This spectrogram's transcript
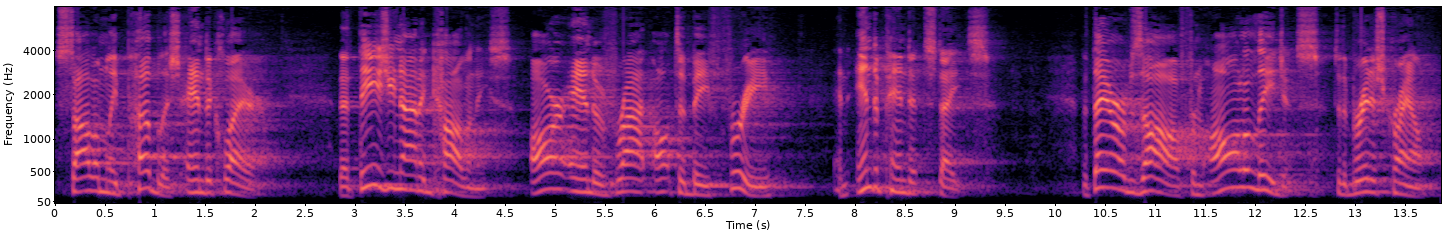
solemnly publish and declare that these united colonies are and of right ought to be free and independent states, that they are absolved from all allegiance to the British crown,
